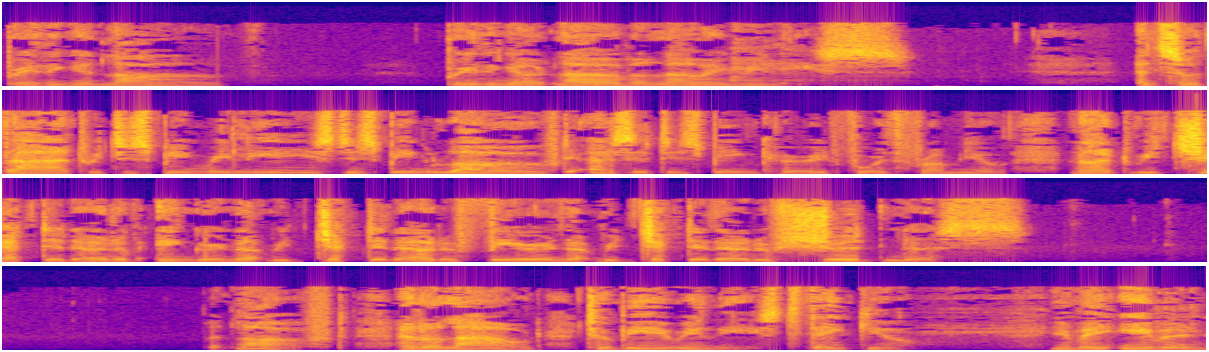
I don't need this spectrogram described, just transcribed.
Breathing in love, breathing out love, allowing release. And so that which is being released is being loved as it is being carried forth from you. Not rejected out of anger, not rejected out of fear, not rejected out of shouldness. But loved and allowed to be released. Thank you. You may even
